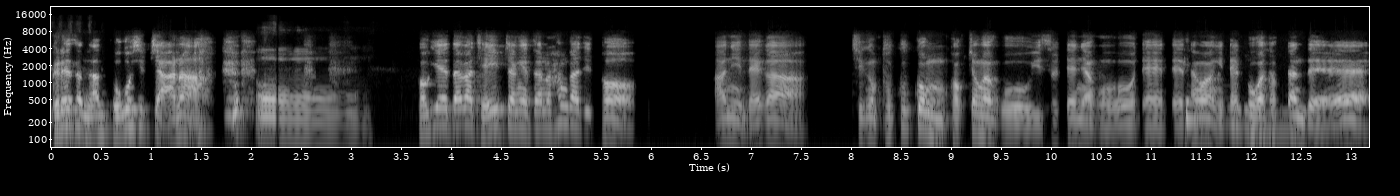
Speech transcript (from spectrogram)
그래서 난 보고 싶지 않아. 어, 어, 어, 거기에다가 제 입장에서는 한 가지 더, 아니, 내가 지금 북극곰 걱정하고 있을 때냐고, 내, 내 상황이, 내 코가 석잔데, 어?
